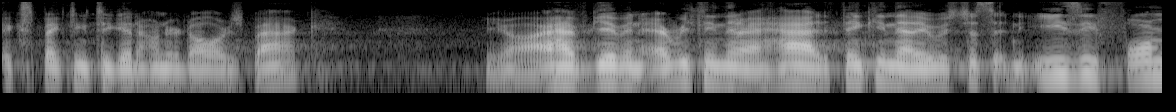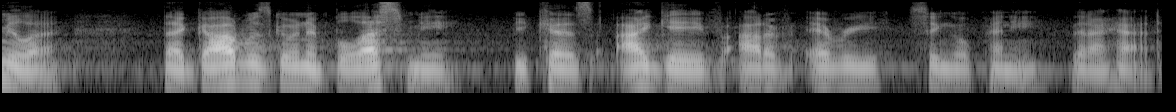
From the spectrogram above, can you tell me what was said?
expecting to get $100 back. You know, I have given everything that I had, thinking that it was just an easy formula that God was going to bless me because I gave out of every single penny that I had.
